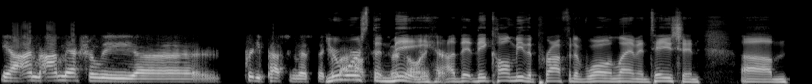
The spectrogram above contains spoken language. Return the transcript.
yeah, I'm I'm actually uh, pretty pessimistic. You're worse than me. Uh, they, they call me the prophet of woe and lamentation. Um,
